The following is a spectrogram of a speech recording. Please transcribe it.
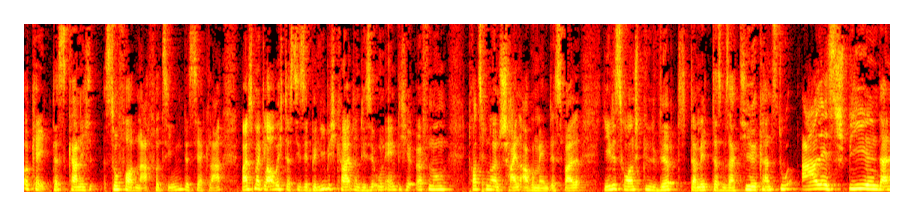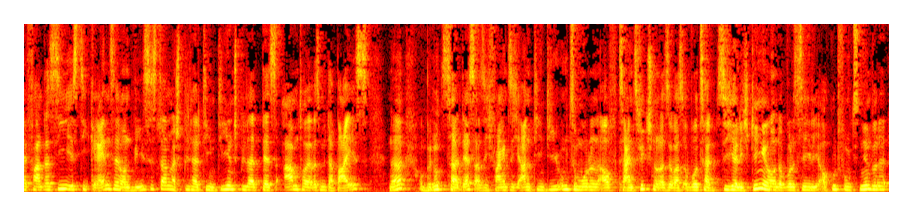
Okay, das kann ich sofort nachvollziehen, das ist ja klar. Manchmal glaube ich, dass diese Beliebigkeit und diese unendliche Öffnung trotzdem nur ein Scheinargument ist, weil jedes Rollenspiel wirbt damit, dass man sagt, hier kannst du alles spielen, deine Fantasie ist die Grenze und wie ist es dann? Man spielt halt D&D und spielt halt das Abenteuer, was mit dabei ist, ne? Und benutzt halt das. Also ich fange jetzt nicht an, D&D umzumodeln auf Science Fiction oder sowas, obwohl es halt sicherlich ginge und obwohl es sicherlich auch gut funktionieren würde.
